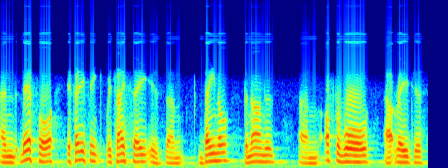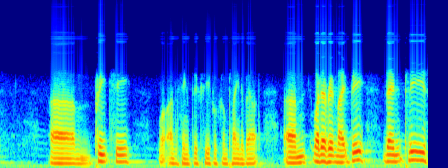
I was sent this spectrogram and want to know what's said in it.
And therefore, if anything which I say is um, banal bananas, um, off the wall, outrageous, um, preachy, what other things do people complain about? Um, whatever it might be, then please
